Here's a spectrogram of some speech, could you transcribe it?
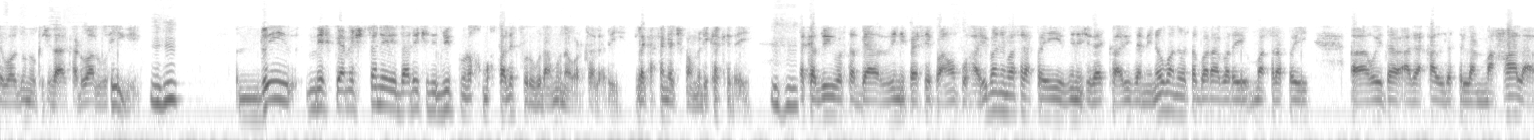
هیوادونو کې چې دا کډوال وسیږي دوی مشکمشتنې ادارې چې د دوی په مختلف پروګرامونه ورته لري لکه څنګه چې په امریکا کې دی لکه دوی ورته بیا ویني پیسې په عامو په هاي باندې مصرف کوي ویني چې د کاري زمينو باندې ورته برابرې مصرف کوي او د اقل د سلن محاله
